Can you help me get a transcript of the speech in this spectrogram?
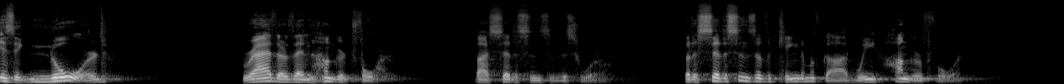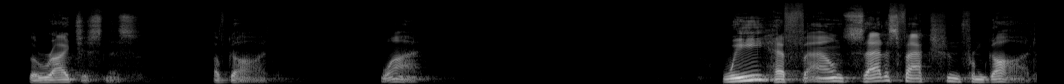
is ignored rather than hungered for by citizens of this world. But as citizens of the kingdom of God, we hunger for the righteousness of God. Why? We have found satisfaction from God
